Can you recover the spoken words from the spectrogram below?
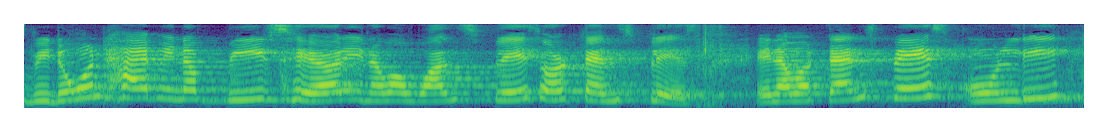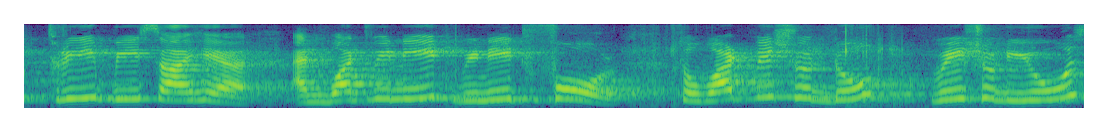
We don't have enough beads here in our ones place or tens place. In our tens place only 3 beads are here and what we need? We need 4. So what we should do? We should use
